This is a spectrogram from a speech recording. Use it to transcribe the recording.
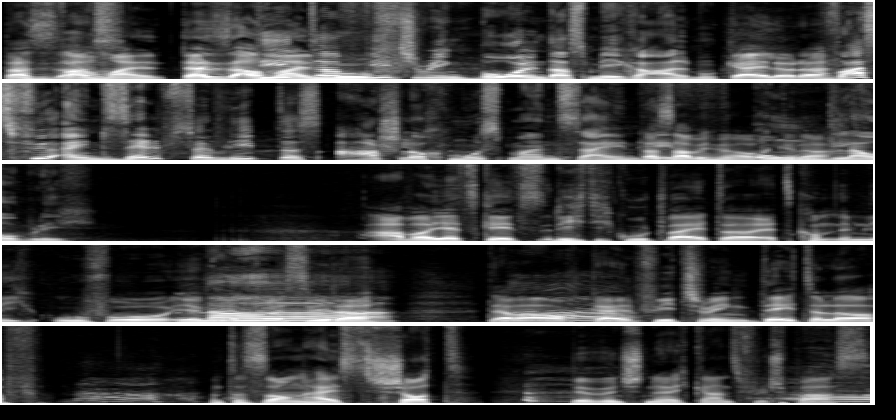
Das ist Was? auch mal, das ist auch mal Dieter ein Move. featuring Bohlen, das Mega-Album. Geil, oder? Was für ein selbstverliebtes Arschloch muss man sein? Das habe ich mir auch gedacht. Unglaublich. Aber jetzt geht's richtig gut weiter. Jetzt kommt nämlich UFO irgendetwas wieder. Der war auch geil. Featuring Data Love. Und der Song heißt Shot. Wir wünschen euch ganz viel Spaß.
